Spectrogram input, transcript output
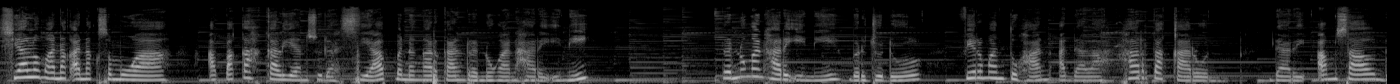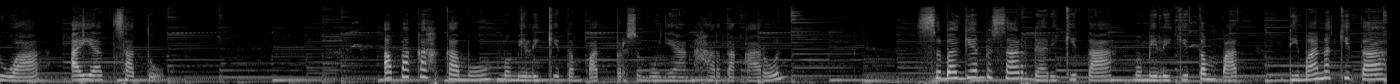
Shalom anak-anak semua, apakah kalian sudah siap mendengarkan renungan hari ini? Renungan hari ini berjudul Firman Tuhan adalah harta karun dari Amsal 2 ayat 1. Apakah kamu memiliki tempat persembunyian harta karun? Sebagian besar dari kita memiliki tempat di mana kita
